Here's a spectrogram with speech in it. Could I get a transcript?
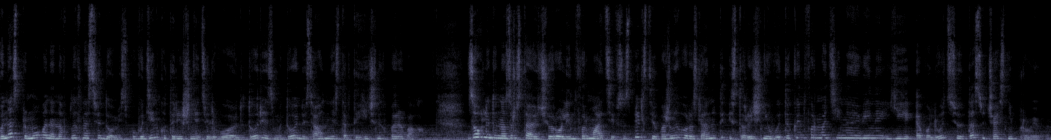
Вона спрямована на вплив на свідомість, поведінку та рішення цільової аудиторії з метою досягнення стратегічних переваг. З огляду на зростаючу роль інформації в суспільстві важливо розглянути історичні витоки інформаційної війни, її еволюцію та сучасні прояви.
